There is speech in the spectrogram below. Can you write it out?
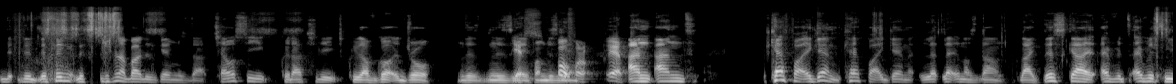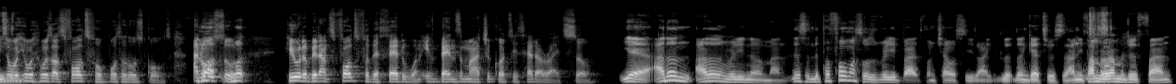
the, the, thing, the, the, thing about this game is that Chelsea could actually could have got a draw in this, in this yes. game from this oh, game. For, yeah, and and. Kepa again, Kepa again, let, letting us down. Like this guy, every every season. So he, he was at fault for both of those goals, and but, also but, he would have been at fault for the third one if Benzema actually got his header right. So yeah, I don't, I don't really know, man. Listen, the performance was really bad from Chelsea. Like, look, don't get twisted. And if I'm a Real Madrid fan,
